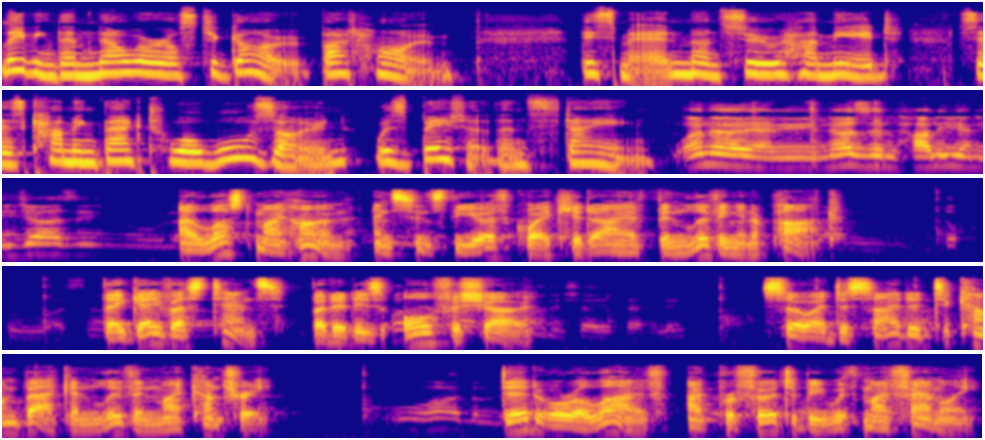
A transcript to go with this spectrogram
leaving them nowhere else to go but home. This man, Mansour Hamid, says coming back to a war zone was better than staying. I lost my home, and since the earthquake hit, I have been living in a park. They gave us tents, but it is all for show. So I decided to come back and live in my country. Dead or alive, I prefer to be with my family.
